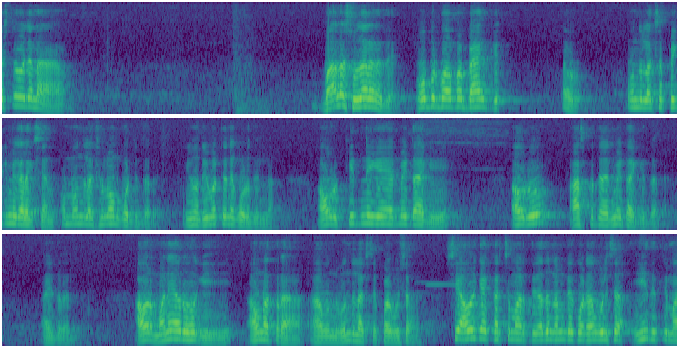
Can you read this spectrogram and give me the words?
ಎಷ್ಟೋ ಜನ ಭಾಳಷ್ಟು ಉದಾಹರಣೆ ಇದೆ. ಒಬ್ಬರು ಪಾಪ ಬ್ಯಾಂಕ್ ಅವರು ಒಂದು ಲಕ್ಷ ಪಿಕ್ಮಿ ಕಲೆಕ್ಷನ್ ಒಂದು ಲಕ್ಷ ಲೋನ್ ಕೊಟ್ಟಿದ್ದಾರೆ. ಇವನು ಇವತ್ತೇ ಕೊಡೋದಿಲ್ಲ ಅವರು ಕಿಡ್ನಿಗೆ ಅಡ್ಮಿಟ್ ಆಗಿ ಅವರು ಆಸ್ಪತ್ರೆ ಅಡ್ಮಿಟ್ ಆಗಿದ್ದಾರೆ ಇದರಲ್ಲಿ ಅವ್ರ ಮನೆಯವರು ಹೋಗಿ ಅವನ ಹತ್ರ ಆ ಒಂದು ಒಂದು ಲಕ್ಷ ರೂಪಾಯಿ ಹುಷಾ ಶಿ ಅವ್ರಿಗೆ ಖರ್ಚು ಮಾಡ್ತೀವಿ ಅದು ನಮಗೆ ಕೂಡ ಉಳಿಸ, ಈ ರೀತಿ ಮಾ,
